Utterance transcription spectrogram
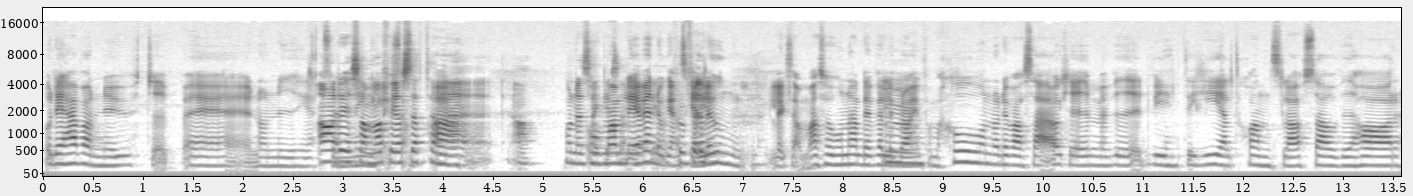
och det här var nu typ eh, någon nyhetssändning. Ja det är samma för jag har liksom. sett henne. Ja. Hon är Och man blev ändå ganska profil. lugn. Liksom. Alltså hon hade väldigt bra Mm. information och det var så här: okej men vi, vi är inte helt chanslösa och vi har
